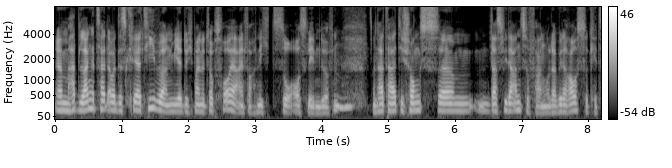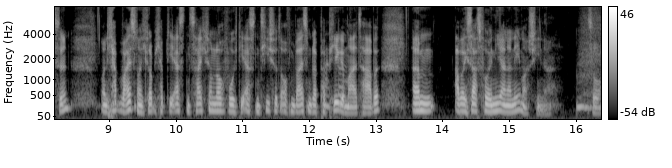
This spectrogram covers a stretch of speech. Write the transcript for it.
Ähm, hat lange Zeit aber das Kreative an mir durch meine Jobs vorher einfach nicht so ausleben dürfen mhm. und hatte halt die Chance, ähm, das wieder anzufangen oder wieder rauszukitzeln. Und ich hab, weiß noch, ich glaube, ich habe die ersten Zeichnungen noch, wo ich die ersten T-Shirts auf dem weißen Blatt Papier okay. gemalt habe. Ähm, aber ich saß vorher nie an der Nähmaschine. So.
